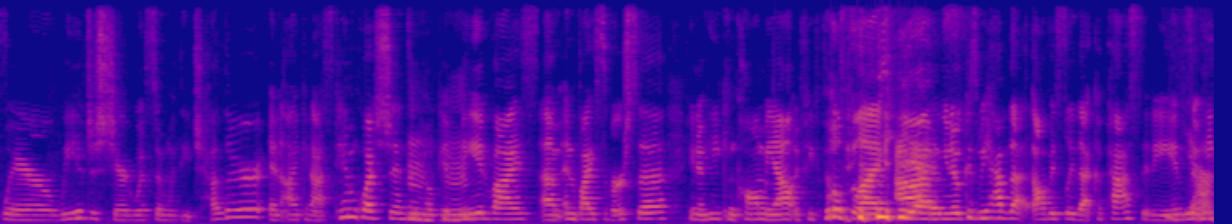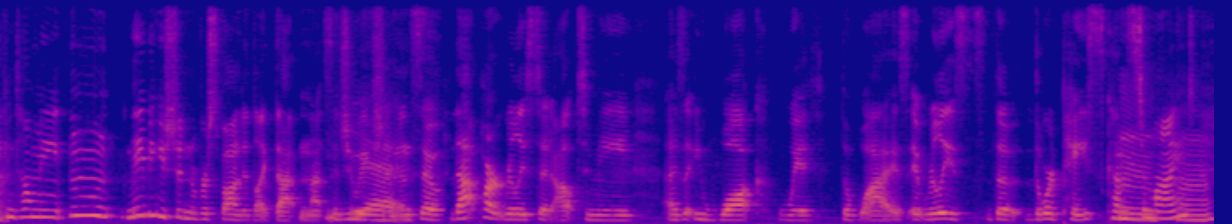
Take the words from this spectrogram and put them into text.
where we have just shared wisdom with each other and I can ask him questions and he'll give Mm-hmm. me advice um, and vice versa. You know, he can call me out if he feels like, Yes. um, you know, because we have that obviously that capacity. And so he can tell me, mm, maybe you shouldn't have responded like that in that situation. And so that part really stood out to me as that you walk with the wise. It really is the the word pace comes to Mm-hmm. mind.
